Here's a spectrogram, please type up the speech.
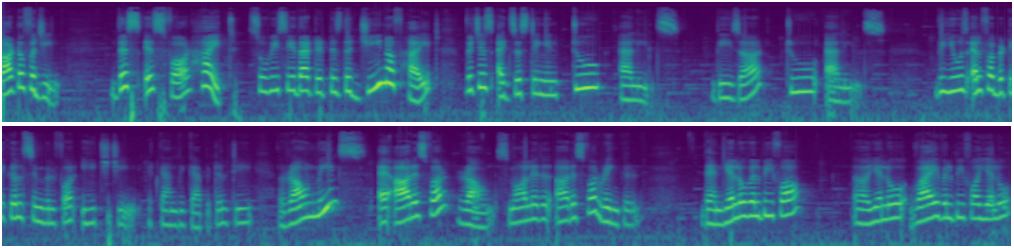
part of a gene this is for height so we say that it is the gene of height which is existing in two alleles. These are two alleles. We use alphabetical symbol for each gene. It can be capital T. Round means R is for round, small r is for wrinkled. Then yellow will be for uh, yellow, Y will be for yellow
